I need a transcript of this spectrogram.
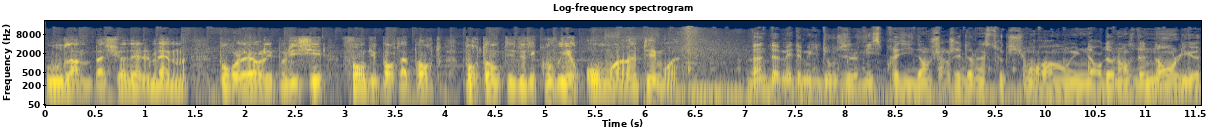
ou drame passionnel même. Pour l'heure, les policiers font du porte-à-porte pour tenter de découvrir au moins un témoin. 22 mai 2012, le vice-président chargé de l'instruction rend une ordonnance de non-lieu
